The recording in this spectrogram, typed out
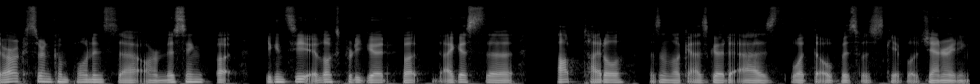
there are certain components that are missing, but you can see it looks pretty good, but I guess the top title doesn't look as good as what the Opus was capable of generating.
